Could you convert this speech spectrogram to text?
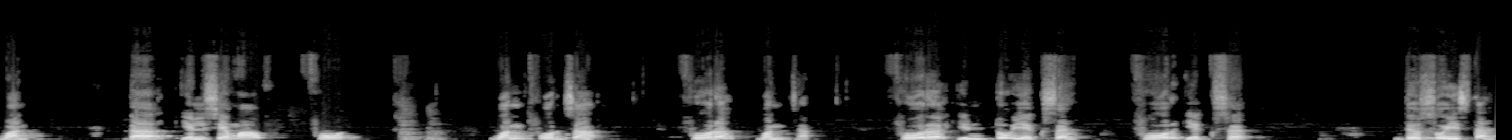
one the L C M of four one four ಜ ಫೋರ್ ಒನ್ ಜ four into x four x the so is the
